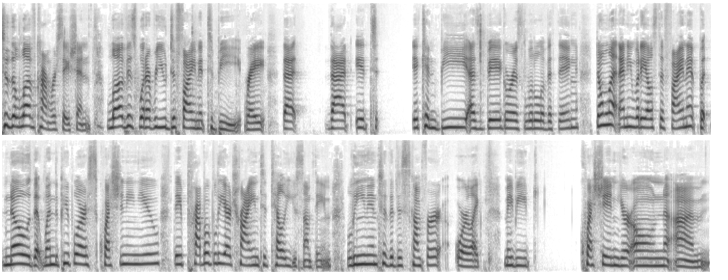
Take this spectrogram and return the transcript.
to the love conversation. Love is whatever you define it to be, right? That that it it can be as big or as little of a thing. Don't let anybody else define it, but know that when the people are questioning you, they probably are trying to tell you something. Lean into the discomfort or like maybe question your own um,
